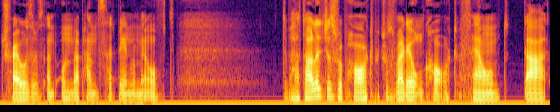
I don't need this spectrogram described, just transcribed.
trousers, and underpants had been removed. The pathologist's report, which was read out in court, found that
